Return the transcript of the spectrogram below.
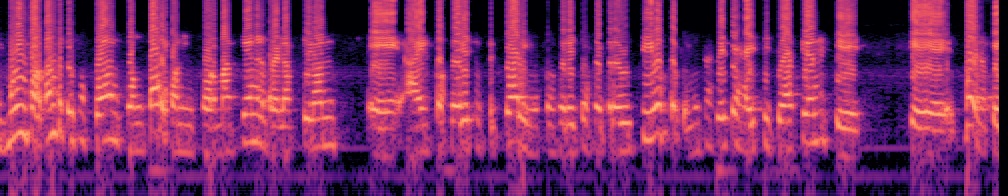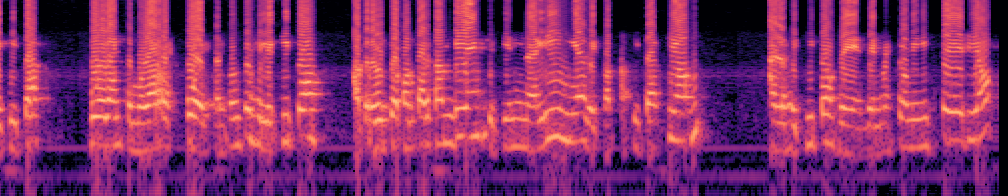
es muy importante que ellos puedan contar con información en relación eh, a estos derechos sexuales y estos derechos reproductivos, porque muchas veces hay situaciones que, bueno, que quizás puedan como dar respuesta. Entonces el equipo, aprovecho a contar también que tiene una línea de capacitación a los equipos de, nuestro ministerio,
